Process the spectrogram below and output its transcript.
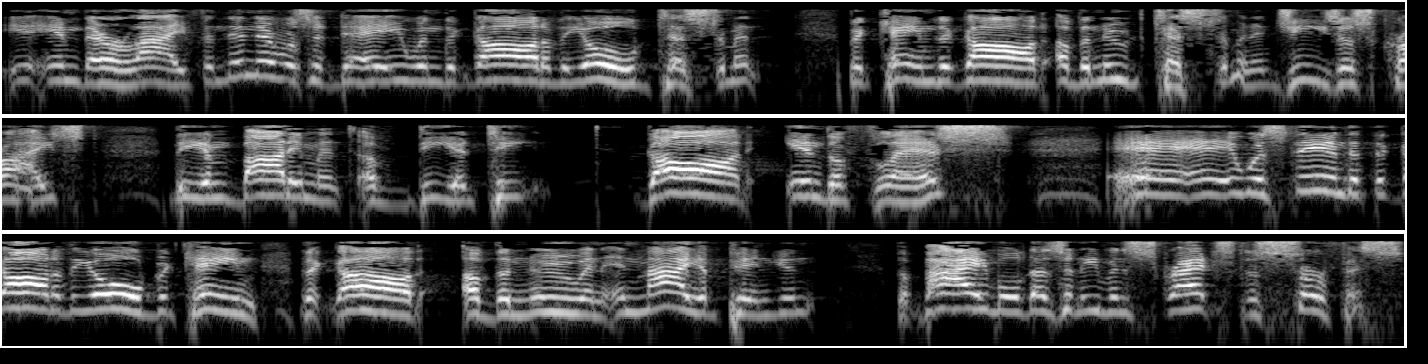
in their life. And then there was a day when the God of the Old Testament became the God of the New Testament, and Jesus Christ, the embodiment of deity, God in the flesh, Eh, it was then that the God of the old became the God of the new. And in my opinion, the Bible doesn't even scratch the surface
